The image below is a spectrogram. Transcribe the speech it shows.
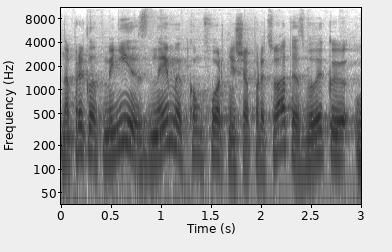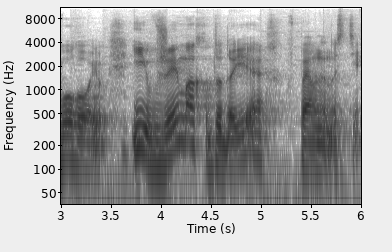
Наприклад, мені з ними комфортніше працювати з великою вагою, і в жимах додає впевненості.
